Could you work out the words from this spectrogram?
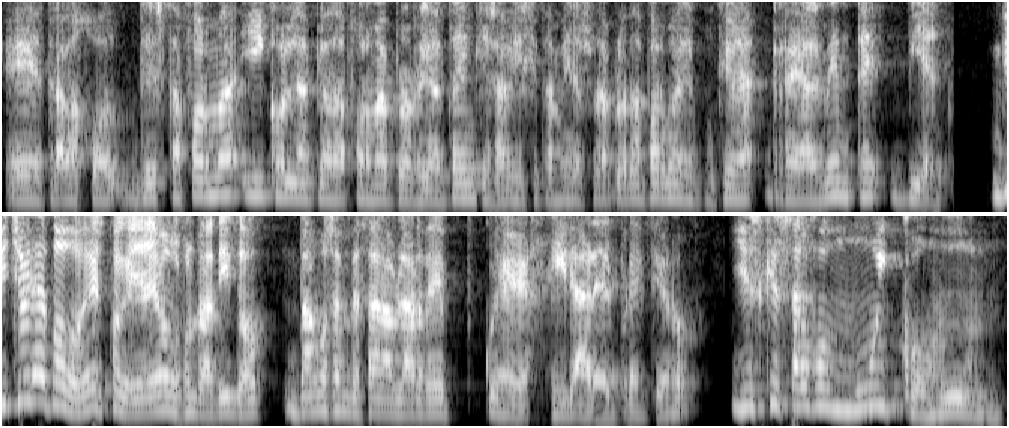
eh, trabajo de esta forma y con la plataforma Pro Real Time, que sabéis que también es una plataforma que funciona realmente bien. Dicho ya todo esto, que ya llevamos un ratito, vamos a empezar a hablar de eh, girar el precio, ¿no? Y es que es algo muy común,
